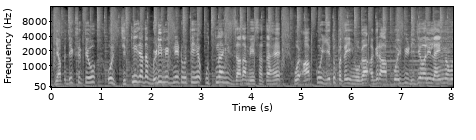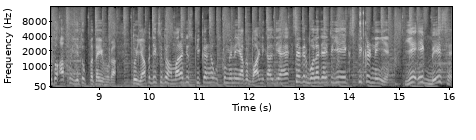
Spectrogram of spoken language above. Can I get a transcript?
यहाँ पे देख सकते हो, और जितनी ज़्यादा बड़ी मैग्नेट होती है, उतना ही ज़्यादा बेस आता है। और आपको ये तो पता ही होगा, अगर आप कोई भी डीजे वाली लाइन में हो तो आपको ये तो पता ही होगा। तो यहाँ पे देख सकते हो, हमारा जो स्पीकर है, उसको मैंने यहाँ पे बाहर निकाल दिया है। इसे अगर बोला जाए तो ये एक स्पीकर नहीं है, ये एक बेस है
